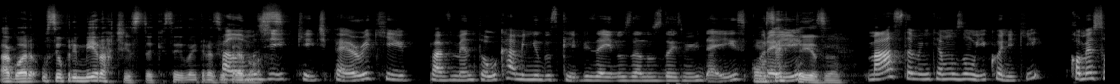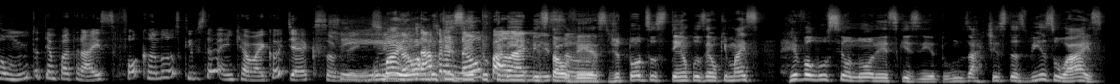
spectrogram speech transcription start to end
Agora, o seu primeiro artista que você vai trazer pra nós. Falamos de Katy Perry, que pavimentou o caminho dos clipes aí nos anos 2010, Com por aí. certeza. Mas também temos um ícone que começou muito tempo atrás focando nos clipes também, que é o Michael Jackson, Sim. gente. O maior não dá no pra quesito não falar clipes, nisso. talvez, de todos os tempos, é o que mais revolucionou nesse quesito. Um dos artistas visuais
